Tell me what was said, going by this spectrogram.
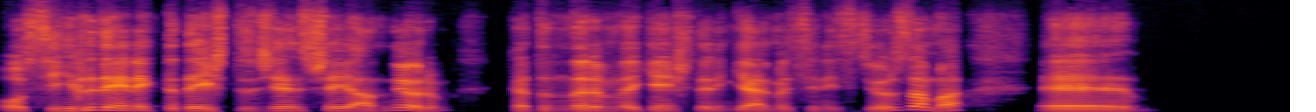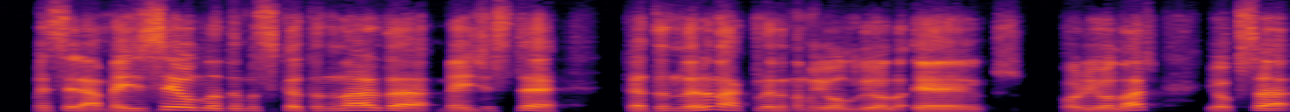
o sihirli değnekte değiştireceğiniz şeyi anlıyorum. Kadınların ve gençlerin gelmesini istiyoruz ama e, mesela meclise yolladığımız kadınlar da mecliste kadınların haklarını mı yolluyorlar, e, koruyorlar yoksa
